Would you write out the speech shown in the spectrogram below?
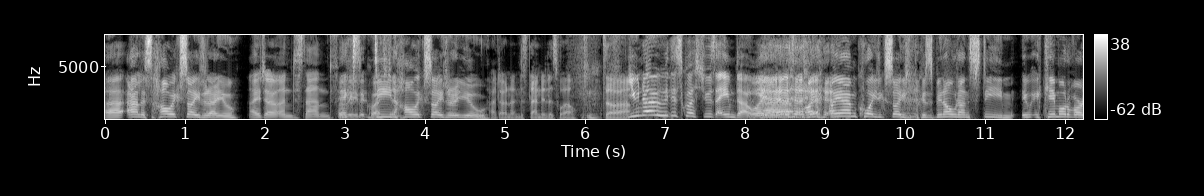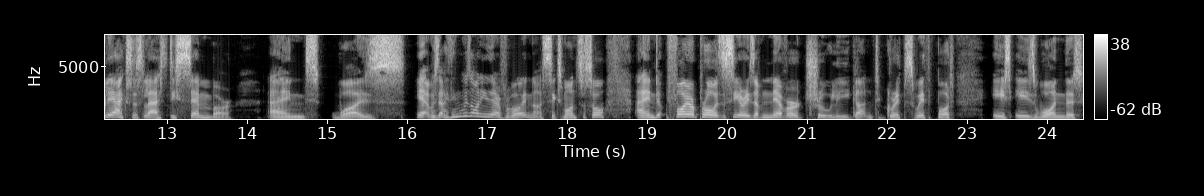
Uh, Alice, how excited are you? I don't understand fully Ex- the question. Dean, how excited are you? I don't understand it as well. So, uh, you know who this question was aimed at, why? Yeah, I, I am quite excited because it's been out on Steam. It, it came out of early access last December and was yeah, it was I think it was only there for about I don't know, six months or so. And Fire Pro is a series I've never truly gotten to grips with, but it is one that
